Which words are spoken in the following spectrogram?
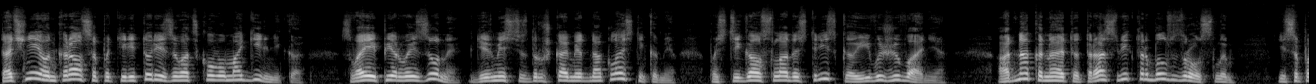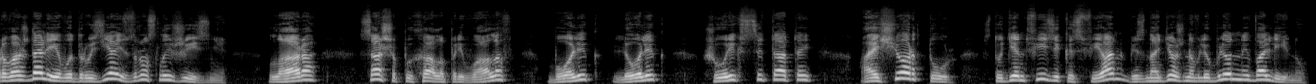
Точнее, он крался по территории заводского могильника, своей первой зоны, где вместе с дружками-одноклассниками постигал сладость риска и выживания. Однако на этот раз Виктор был взрослым, и сопровождали его друзья из взрослой жизни. Лара – Саша Пыхало-Привалов, Болик, Лёлик, Шурик с цитатой, а еще Артур, студент-физик из ФИАН, безнадежно влюбленный в Алину.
